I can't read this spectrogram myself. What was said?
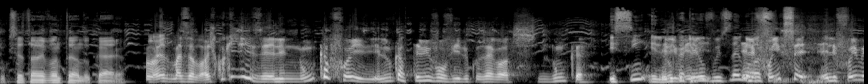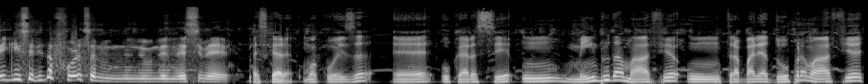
o que você tá levantando, cara. Mas, mas é lógico que diz, ele nunca foi, ele nunca esteve envolvido com os negócios, nunca. E sim, ele, ele nunca teve envolvido com os negócios. Ele foi, ele foi meio que inserido à força nesse meio. Mas, cara, uma coisa é o cara ser um membro da máfia, um trabalhador pra máfia,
